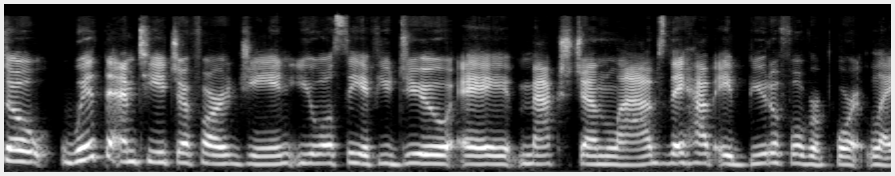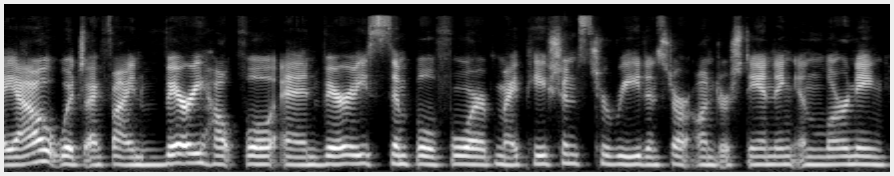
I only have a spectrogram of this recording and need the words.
So with the MTHFR gene, you will see if you do a MaxGen Labs, they have a beautiful report layout, which I find very helpful and very simple for my patients to read and start understanding and learning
